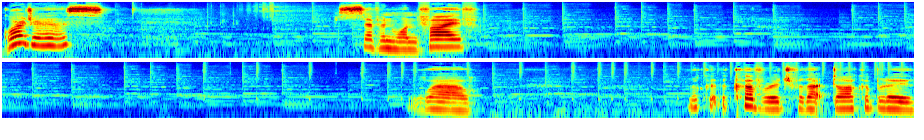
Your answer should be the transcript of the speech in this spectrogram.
Gorgeous. 715. Wow. Look at the coverage for that darker blue.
